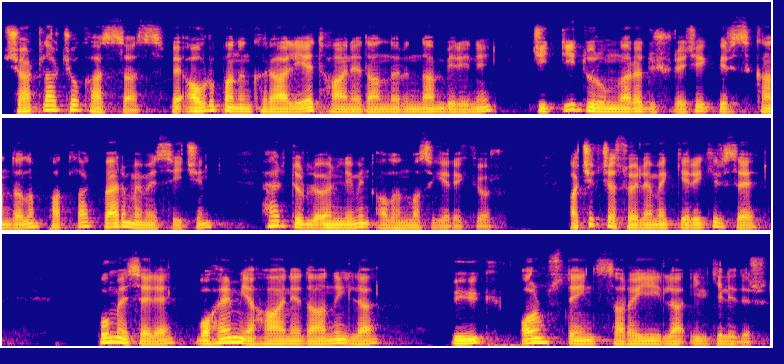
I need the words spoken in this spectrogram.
Şartlar çok hassas ve Avrupa'nın kraliyet hanedanlarından birini ciddi durumlara düşürecek bir skandalın patlak vermemesi için her türlü önlemin alınması gerekiyor. Açıkça söylemek gerekirse bu mesele Bohemya hanedanıyla Büyük Ormstein sarayıyla ilgilidir.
